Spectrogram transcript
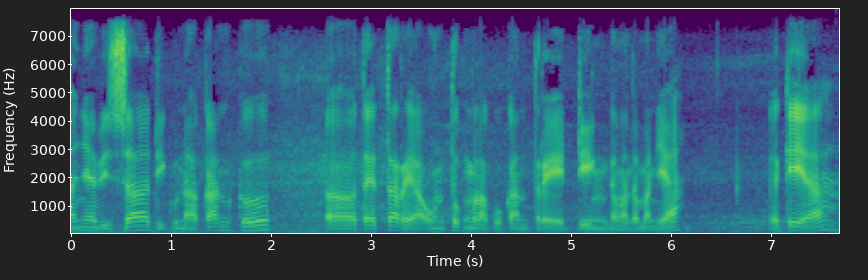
hanya bisa digunakan ke uh, Tether ya untuk melakukan trading teman-teman ya. Oke ya.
